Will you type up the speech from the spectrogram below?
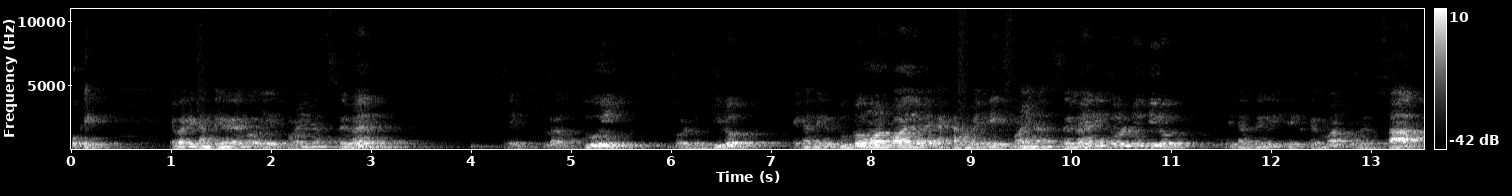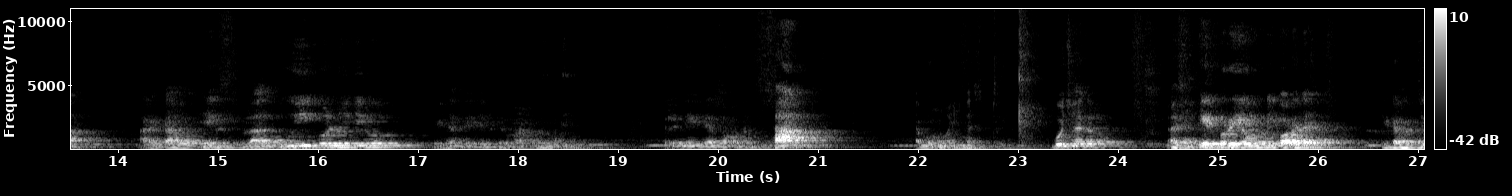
okay এবার এখান থেকে দেখো x minus seven x plus দুই ইকুয়াল টু জিরো এখান থেকে দুটো মান পাওয়া যাবে, একটা হবে x minus seven equal to zero এখান থেকে এক্সের মান হবে সাত আর এটা হবে এক্স প্লাস দুই ইকুয়াল টু জিরো এখান থেকে এক্সের মান হবে মাইনাস তাহলে নির্ণয় সমাধান সাত এবং মাইনাস দুই বোঝা গেল? আচ্ছা এরপরে অঙ্কটি করা যায় এটা হচ্ছে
